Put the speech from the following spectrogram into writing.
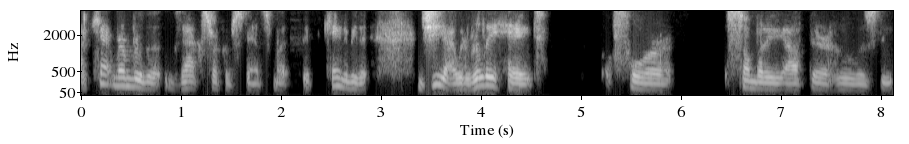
I can't remember the exact circumstance, but it came to me that, gee, I would really hate for somebody out there who was the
